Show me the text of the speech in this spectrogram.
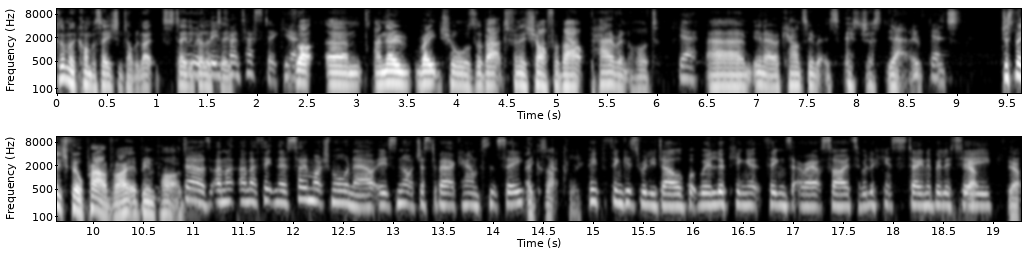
some of the conversation topics like Oh, sustainability. been fantastic. Yeah. got um I know Rachel's about to finish off about parenthood. Yeah. Um, you know, accounting. It's, it's just yeah, it, Yeah. it's just makes you feel proud, right? Of being part It of it. does, and I, and I think there's so much more now. It's not just about accountancy. Exactly. People think it's really dull, but we're looking at things that are outside. So we're looking at sustainability. yeah.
